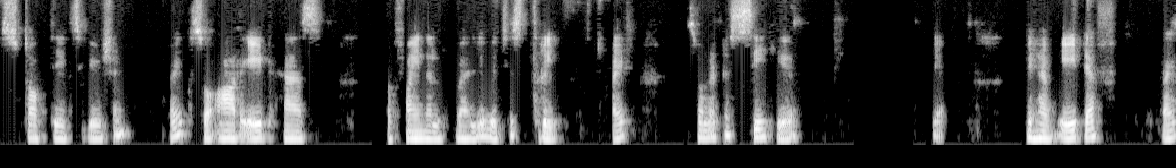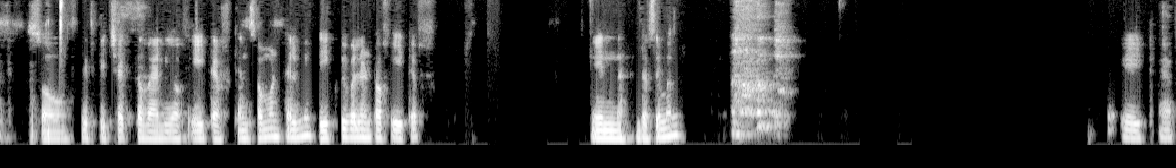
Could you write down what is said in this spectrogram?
stop the execution, right? So R8 has the final value, which is three, right? So let us see here. Yeah, we have 8F right? So if we check the value of 8f, can someone tell me the equivalent of 8f in decimal? 8f.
